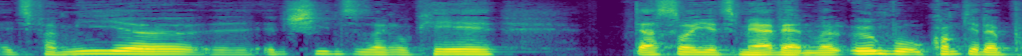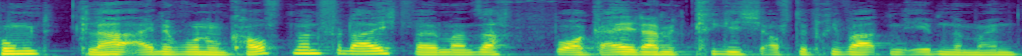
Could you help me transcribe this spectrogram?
als Familie äh, entschieden zu sagen, okay, das soll jetzt mehr werden? Weil irgendwo kommt ja der Punkt, klar, eine Wohnung kauft man vielleicht, weil man sagt, boah, geil, damit kriege ich auf der privaten Ebene mein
